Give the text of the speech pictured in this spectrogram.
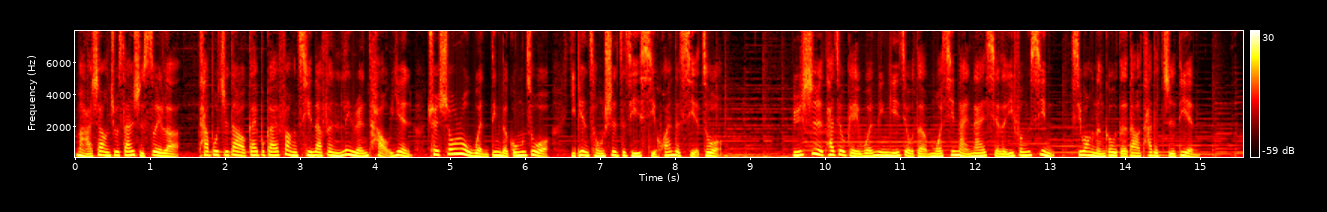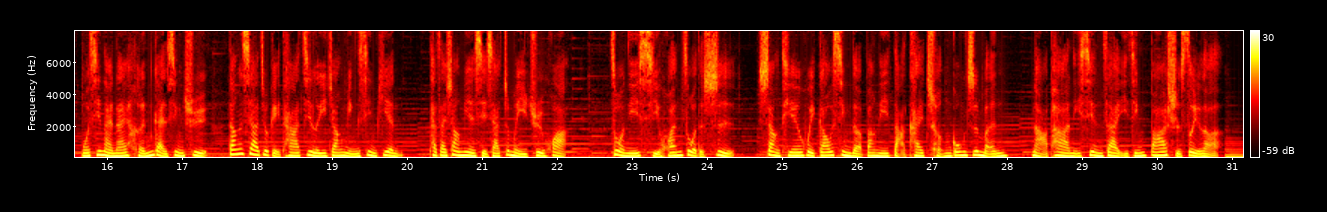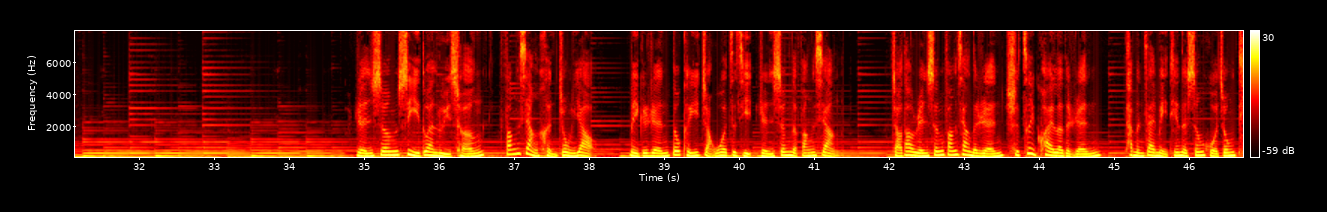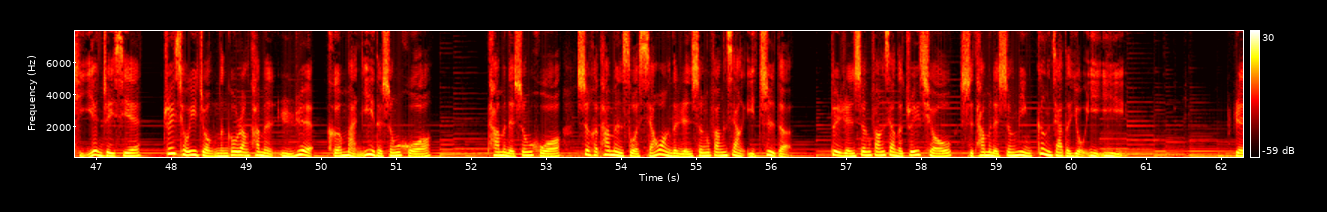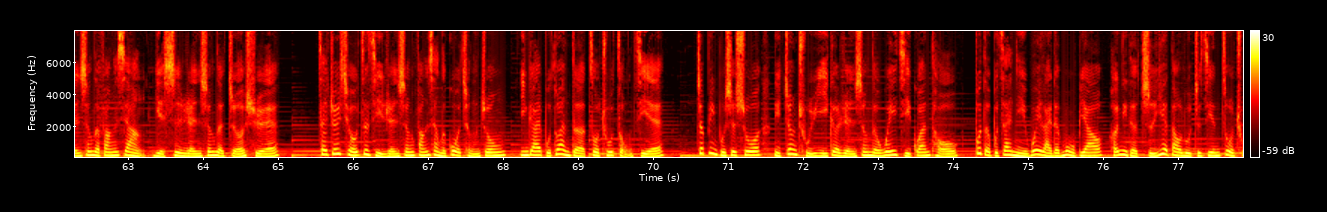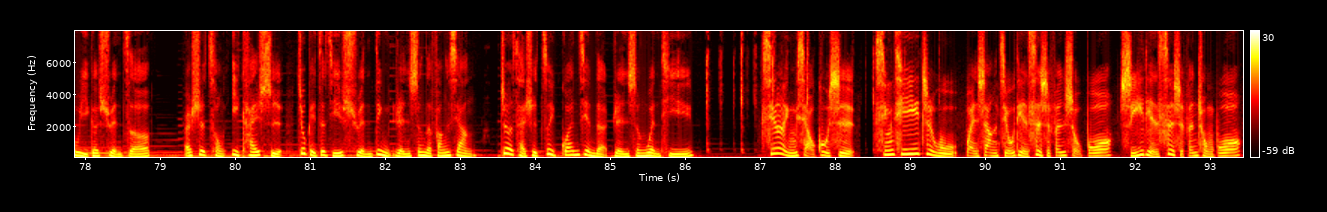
马上就三十岁了，他不知道该不该放弃那份令人讨厌却收入稳定的工作，以便从事自己喜欢的写作。于是，他就给闻名已久的摩西奶奶写了一封信，希望能够得到她的指点。摩西奶奶很感兴趣，当下就给他寄了一张明信片。他在上面写下这么一句话：“做你喜欢做的事，上天会高兴的帮你打开成功之门，哪怕你现在已经八十岁了。”人生是一段旅程，方向很重要。每个人都可以掌握自己人生的方向，找到人生方向的人是最快乐的人。他们在每天的生活中体验这些，追求一种能够让他们愉悦和满意的生活。他们的生活是和他们所向往的人生方向一致的。对人生方向的追求，使他们的生命更加的有意义。人生的方向也是人生的哲学。在追求自己人生方向的过程中，应该不断的做出总结。这并不是说你正处于一个人生的危急关头，不得不在你未来的目标和你的职业道路之间做出一个选择，而是从一开始就给自己选定人生的方向，这才是最关键的人生问题。心灵小故事，星期一至五晚上九点四十分首播，十一点四十分重播。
